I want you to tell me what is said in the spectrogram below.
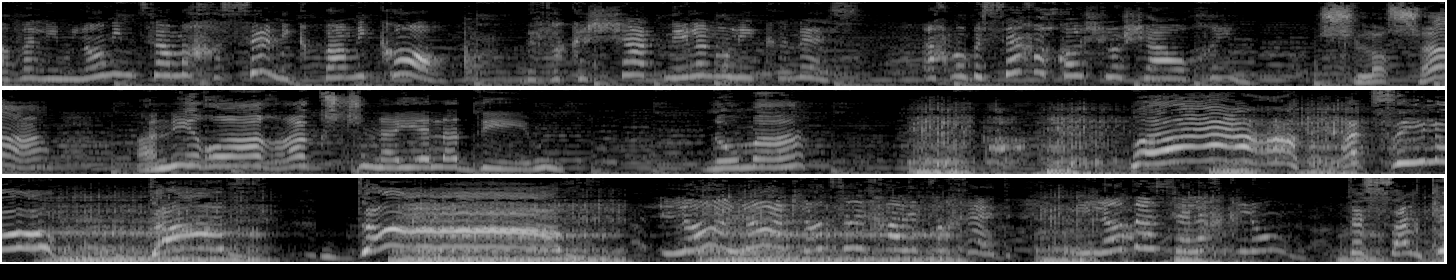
אבל אם לא נמצא מחסה, נקפא מקור. בבקשה, תני לנו להיכנס. אנחנו בסך הכל שלושה אורחים. שלושה? אני רואה רק שני ילדים. נו מה? אה! הצילו! דב! דב! לא, לא, את לא צריכה לפחד. היא לא תעשה לך כלום. תסלקי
